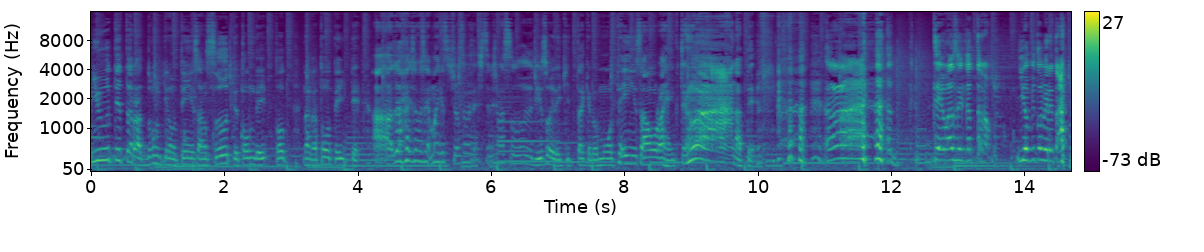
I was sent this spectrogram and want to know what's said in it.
言うてたらドンキの店員さんスーって飛んでとなんか通っていって「ああじゃあはいすいません満月長すいません失礼します」って急いで切ったけどもう店員さんおらへんくてうわーなって「うわ電話せんかったら呼び止めれた」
